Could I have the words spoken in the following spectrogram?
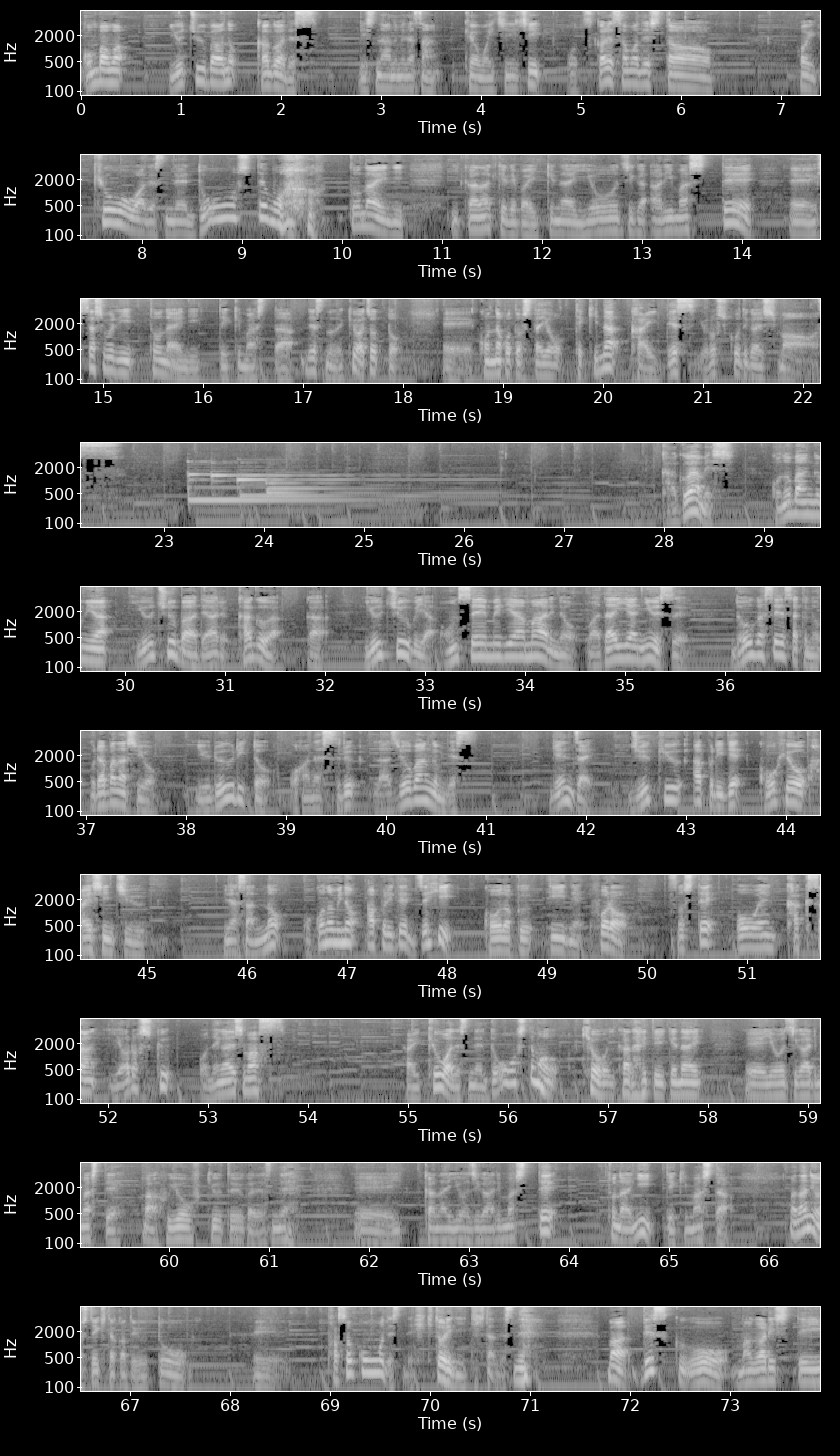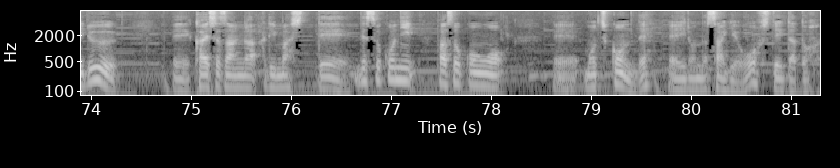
こんばんは。YouTuber のかぐわです。リスナーの皆さん今日も一日お疲れ様でした。はい今日はですねどうしても 都内に行かなければいけない用事がありましてえー、久しぶりに都内に行ってきました。ですので今日はちょっと、えー、こんなことしたよ的な回です。よろしくお願いします。かぐわ飯。この番組は YouTuber であるかぐわが YouTube や音声メディア周りの話題やニュース動画制作の裏話をゆるりとお話しするラジオ番組です。現在19アプリで好評配信中。皆さんのお好みのアプリでぜひ購読いいねフォローそして応援拡散よろしくお願いします。はい、今日はですねどうしても今日行かないといけない、えー、用事がありまして、まあ、不要不急というかですね、えー、行かない用事がありまして都内に行ってきました、まあ、何をしてきたかというと、えー、パソコンをですね引き取りに行ってきたんですね。まあ、デスクを間借りしている会社さんがありましてでそこにパソコンを持ち込んでいろんな作業をしていたと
